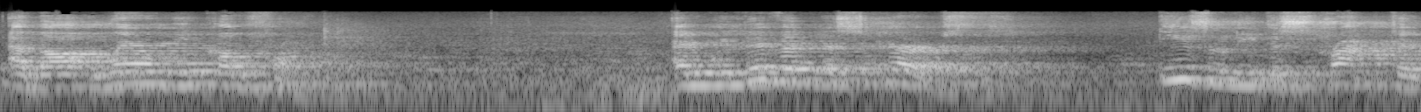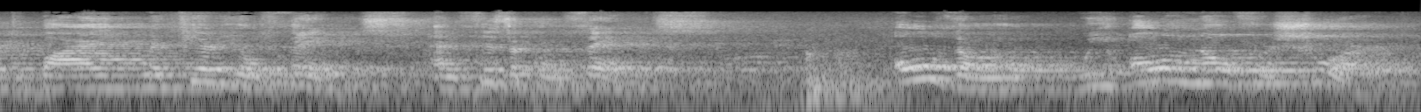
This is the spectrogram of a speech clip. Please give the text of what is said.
about where we come from. And we live in this earth easily distracted by material things and physical things. Although we all know for sure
